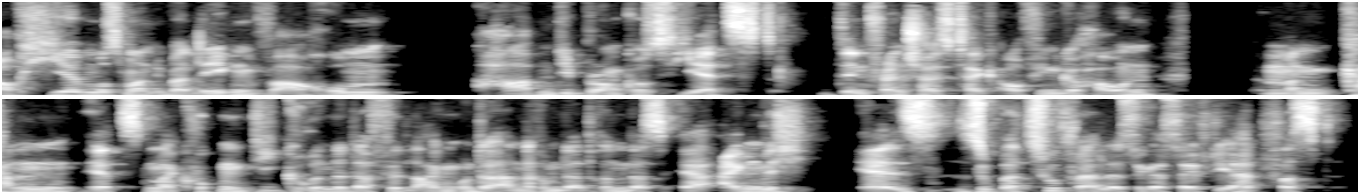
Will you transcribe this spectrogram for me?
auch hier muss man überlegen, warum haben die Broncos jetzt den Franchise-Tag auf ihn gehauen? Man kann jetzt mal gucken, die Gründe dafür lagen unter anderem da drin, dass er eigentlich, er ist super zuverlässiger Safety, er hat fast,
